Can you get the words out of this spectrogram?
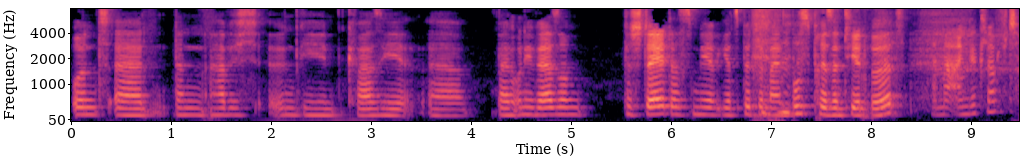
Und äh, dann habe ich irgendwie quasi äh, beim Universum bestellt, dass mir jetzt bitte mein Bus präsentiert wird. Einmal angeklopft.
